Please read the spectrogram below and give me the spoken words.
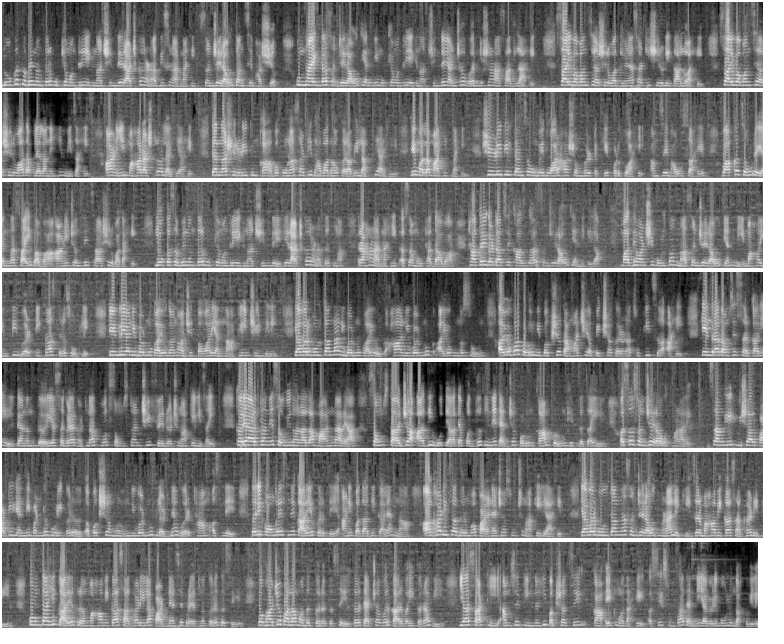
लोकसभेनंतर मुख्यमंत्री एकनाथ शिंदे राजकारणात दिसणार नाहीत. संजय राऊतांचे भाष्य. पुन्हा एकदा संजय राऊत यांनी मुख्यमंत्री एकनाथ शिंदे यांच्यावर निशाणा साधला आहे. साईबाबांचे आशीर्वाद घेण्यासाठी शिर्डीत आलो आहे. साईबाबांचे आशीर्वाद आपल्याला नेहमीच आहे आणि महाराष्ट्रालाही आहेत. त्यांना शिर्डीतून का व कोणासाठी धावाधाव करावी लागते आहे हे मला माहीत नाही. शिर्डीतील त्यांचा उमेदवार हा शंभर टक्के पडतो आहे. आमचे भाऊसाहेब चौरे यांना साईबाबा आणि जनतेचा आशीर्वाद आहे. लोकसभेनंतर मुख्यमंत्री एकनाथ शिंदे हे राजकारणातच ना राहणार नाहीत असा मोठा दावा ठाकरे गटाचे खासदार संजय राऊत यांनी केला. माध्यमांशी बोलताना संजय राऊत यांनी महायुतीवर टीकास्त्र सोडले. केंद्रीय निवडणूक आयोगानं अजित पवार यांना क्लीन चिट दिली. यावर बोलताना निवडणूक आयोग हा निवडणूक आयोग नसून आयोगाकडून निपक्ष कामाची अपेक्षा करणं चुकीचं आहे. केंद्रात आमचे सरकार येईल त्यानंतर या सगळ्या घटनात्मक संस्थांची फेररचना केली जाईल. खऱ्या अर्थाने संविधानाला मानणाऱ्या संस्था ज्या आधी होत्या त्या पद्धतीने त्यांच्याकडून काम करून घेतलं जाईल असं संजय राऊत म्हणाले. सांगलीत विशाल पाटील यांनी बंडखोरी करत अपक्ष म्हणून निवडणूक लढण्यावर ठाम असले तरी काँग्रेसने कार्यकर्ते आणि पदाधिकाऱ्यांना आघाडीचा धर्म पाळण्याच्या सूचना केल्या आहेत. यावर बोलताना संजय राऊत म्हणाले की जर महाविकास आघाडीतील कोणताही कार्यक्रम महाविकास आघाडीला पाडण्याचे प्रयत्न करत असेल व भाजपाला मदत करत असेल तर त्याच्यावर कारवाई करावी. यासाठी आमचे तीनही पक्षाचे का एकमत आहे असे सुद्धा त्यांनी यावेळी बोलून दाखविले.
